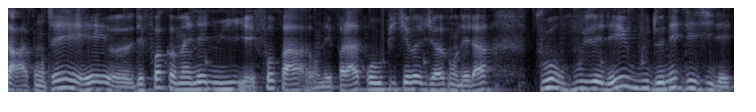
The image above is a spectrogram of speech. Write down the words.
raconter et des fois comme un ennemi. Et faut pas. On n'est pas là pour vous piquer votre job. On est là pour vous aider ou vous donner des idées.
